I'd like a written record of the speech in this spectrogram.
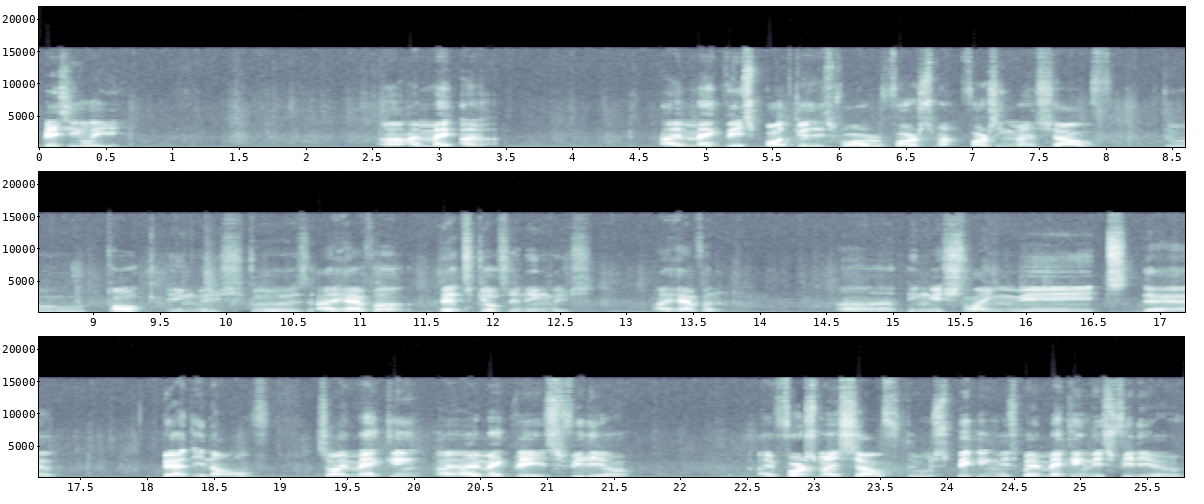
basically, uh, I make I, I make this podcast is for force forcing myself to talk English because I have a bad skills in English. I have an uh, English language that bad enough. So I'm making I, I make this video. I force myself to speak English by making these videos,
